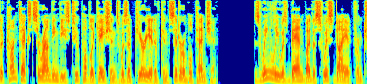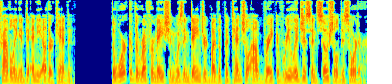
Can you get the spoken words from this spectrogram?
The context surrounding these two publications was a period of considerable tension. Zwingli was banned by the Swiss Diet from travelling into any other canton. The work of the Reformation was endangered by the potential outbreak of religious and social disorder.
